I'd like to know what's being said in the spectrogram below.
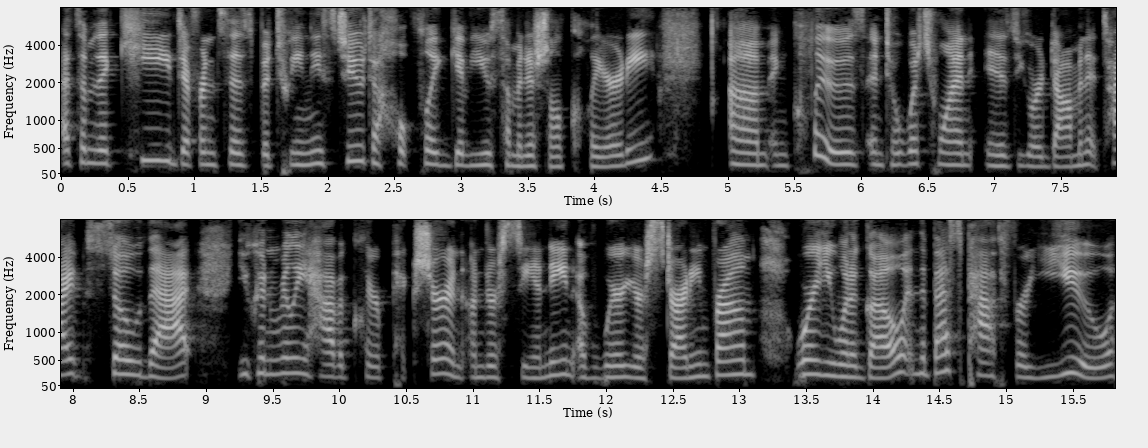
at some of the key differences between these two to hopefully give you some additional clarity um, and clues into which one is your dominant type so that you can really have a clear picture and understanding of where you're starting from, where you want to go, and the best path for you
